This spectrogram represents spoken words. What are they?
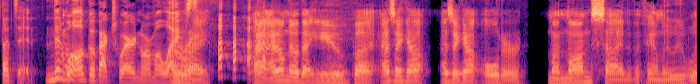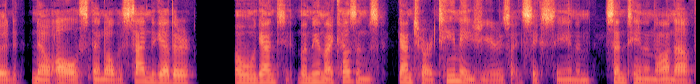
That's it. And then we'll all go back to our normal lives. right. I, I don't know that you, but as I got as I got older, my mom's side of the family, we would you know all spend all this time together. When we got into, when me and my cousins got into our teenage years, like sixteen and seventeen and on up,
